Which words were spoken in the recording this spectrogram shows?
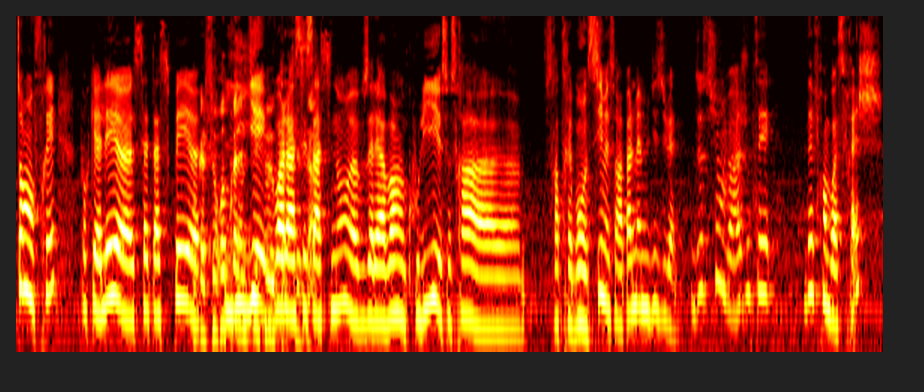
temps au frais pour qu'elle ait euh, cet aspect euh, se lié. peu. voilà, c'est ça. Sinon, euh, vous allez avoir un coulis et ce sera, euh, ce sera très bon aussi, mais ça n'aura pas le même visuel. Dessus, on va ajouter des framboises fraîches.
